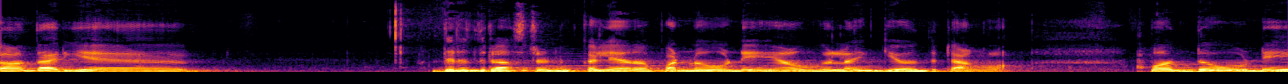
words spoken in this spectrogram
காந்தாரிய திருதராஷ்டன் கல்யாணம் பண்ண உடனே அவங்கெல்லாம் இங்கே வந்துட்டாங்களாம். வந்த உடனே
